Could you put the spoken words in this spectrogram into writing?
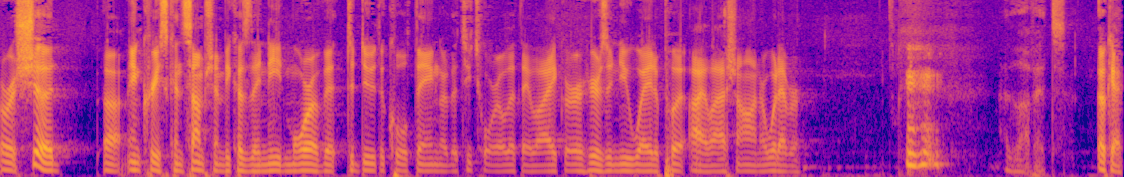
or it should, uh, increase consumption because they need more of it to do the cool thing or the tutorial that they like, or here's a new way to put eyelash on or whatever. Mm-hmm. I love it. Okay.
